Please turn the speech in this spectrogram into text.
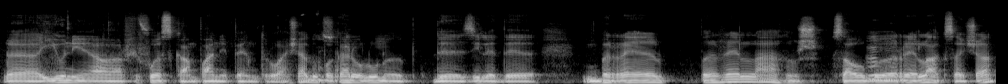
uh, iunie ar fi fost campanie pentru așa, după așa. care o lună de zile de brel, relax sau mm-hmm. relax așa,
